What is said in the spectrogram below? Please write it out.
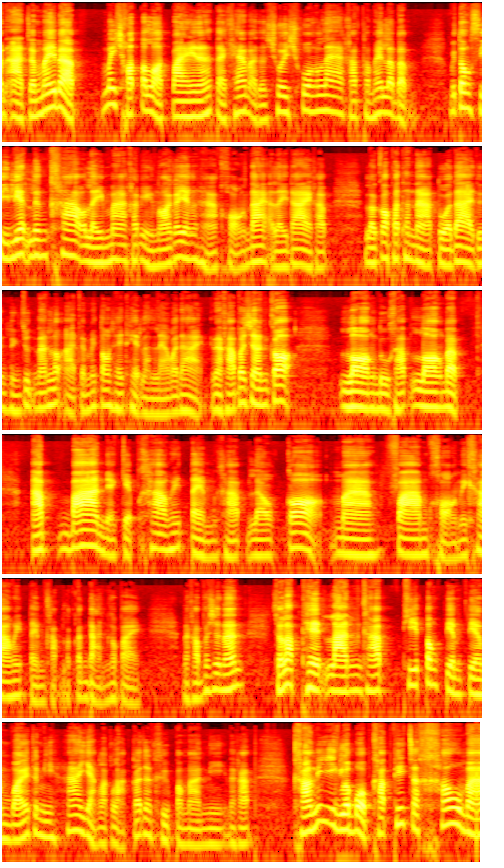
มันอาจจะไม่แบบไม่ช็อตตลอดไปนะ แต่แค่อาจจะช่วยช่วงแรกครับทำให้เราแบบไม่ต้องซีเรียสเรื่องข้าวอะไรมากครับ อย่างน้อยก็ยังหาของได้อะไรได้ครับ แล้วก็พัฒนาตัวได้จนถึงจุดนั้นเราอาจจะไม่ต้องใช้เทรดรันแล้วก็ได้นะครับ เพราะฉะนั้นก็ลองดูครับ ลองแบบอัพบ้านเนี่ยเก็บข้าวให้เต็มครับ แล้วก็มาฟาร์มของในข้าวให้เต็มครับ แล้วก็ดันเข้าไป นะครับเพราะฉะนั้นสำหรับเทรดรันครับที่ต้องเตรียมเตรียมไว้จะมี 5 อย่างหลักๆ ก็จะคือประมาณนี้นะครับคราวนี้อีกระบบครับที่จะเข้ามา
